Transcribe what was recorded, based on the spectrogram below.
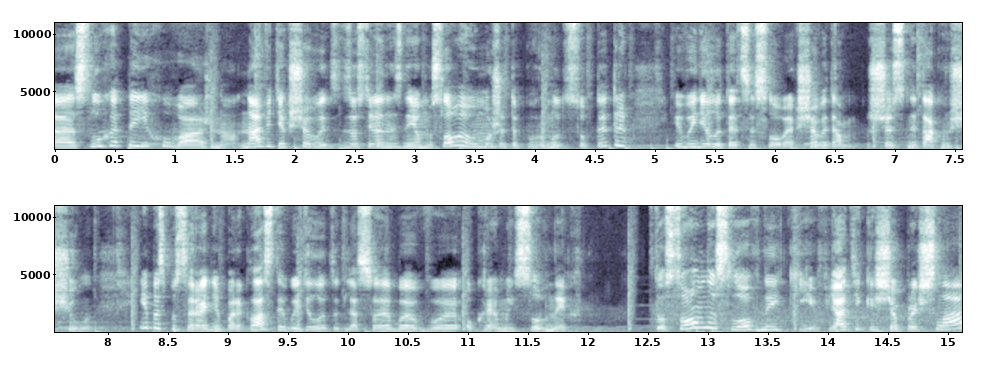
е, слухати їх уважно. Навіть якщо ви зустріли незнайоме слово, ви можете повернути субтитри і виділити це слово, якщо ви там щось не так розчули, і безпосередньо перекласти виділити для себе в окремий словник. Стосовно словників, я тільки що прийшла,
